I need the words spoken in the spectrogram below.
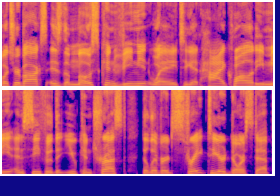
ButcherBox is the most convenient way to get high quality meat and seafood that you can trust delivered straight to your doorstep,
